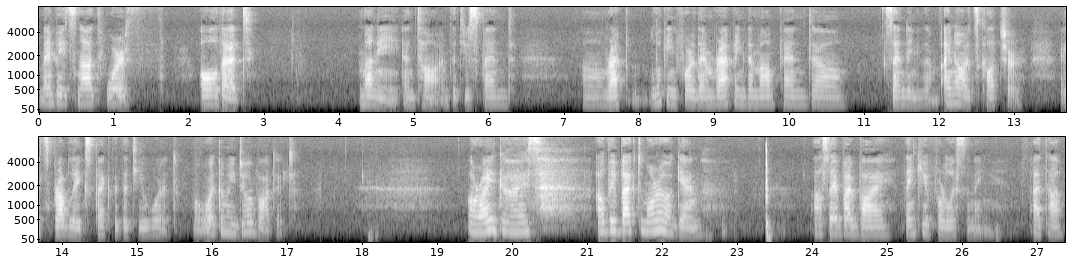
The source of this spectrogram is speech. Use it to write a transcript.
maybe it's not worth all that money and time that you spend uh, wrap, looking for them, wrapping them up and uh, sending them. I know it's culture. It's probably expected that you would, but what can we do about it? Alright guys, I'll be back tomorrow again. I'll say bye-bye. Thank you for listening. Ata.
